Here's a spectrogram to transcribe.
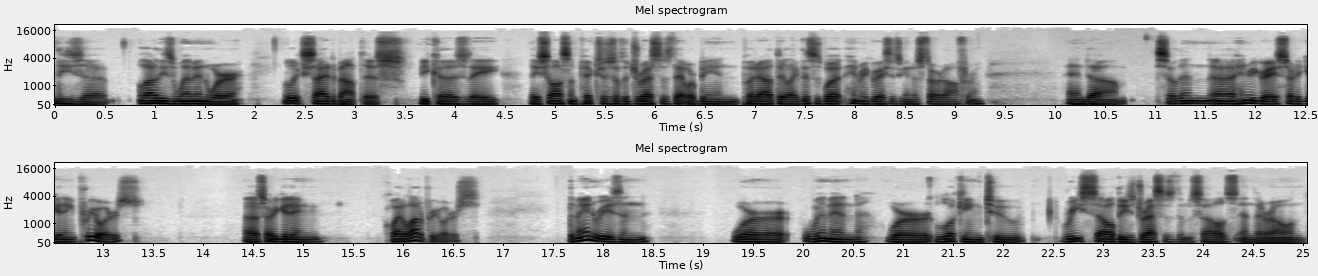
These uh, a lot of these women were really excited about this because they they saw some pictures of the dresses that were being put out there. Like this is what Henry Grace is going to start offering, and um, so then uh, Henry Grace started getting pre-orders. Uh, started getting quite a lot of pre-orders. The main reason were women were looking to resell these dresses themselves in their own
